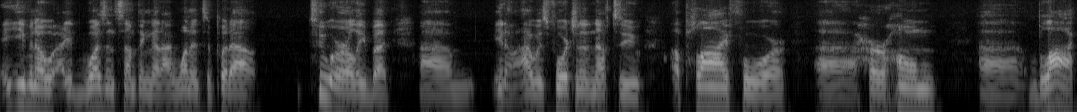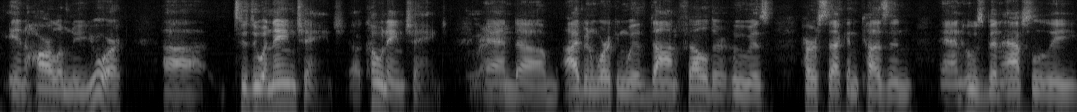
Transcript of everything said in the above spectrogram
even though it wasn't something that I wanted to put out too early, but um, you know, I was fortunate enough to apply for uh, her home uh, block in Harlem, New York, uh, to do a name change, a co-name change. Right. And um, I've been working with Don Felder, who is her second cousin and who's been absolutely,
